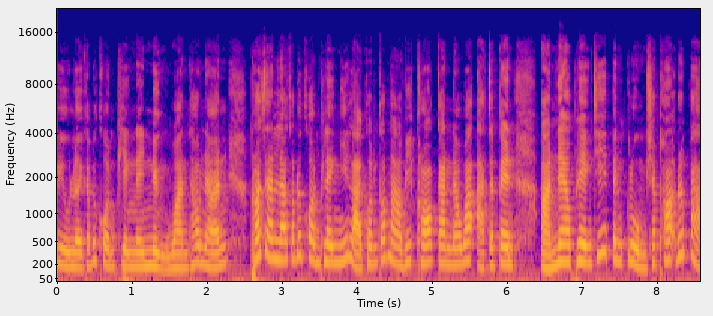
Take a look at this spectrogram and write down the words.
วิวเลยครับทุกคนเพียงใน 1 วันเท่านั้น เพราะฉะนั้นแล้วครับทุกคนเพลงนี้หลายคนก็มาวิเคราะห์กันนะว่าอาจจะเป็นแนวเพลงที่เป็นกลุ่มเฉพาะหรือเปล่า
